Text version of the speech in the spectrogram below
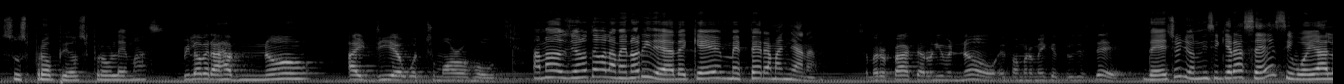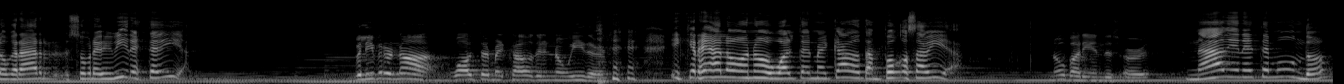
sus propios problemas. Beloved, I have no idea what tomorrow holds. Amados, yo no tengo la menor idea de qué me espera mañana. As a matter of fact, I don't even know if I'm going to make it through this day. De hecho, yo ni siquiera sé si voy a lograr sobrevivir este día. Believe it or not, Walter Mercado didn't know either. Y créalo o no, Walter Mercado tampoco sabía. Nobody in this earth Nadie en este mundo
